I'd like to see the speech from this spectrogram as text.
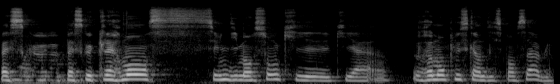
Parce, que, parce que clairement, c'est une dimension qui est, qui a vraiment plus qu'indispensable.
